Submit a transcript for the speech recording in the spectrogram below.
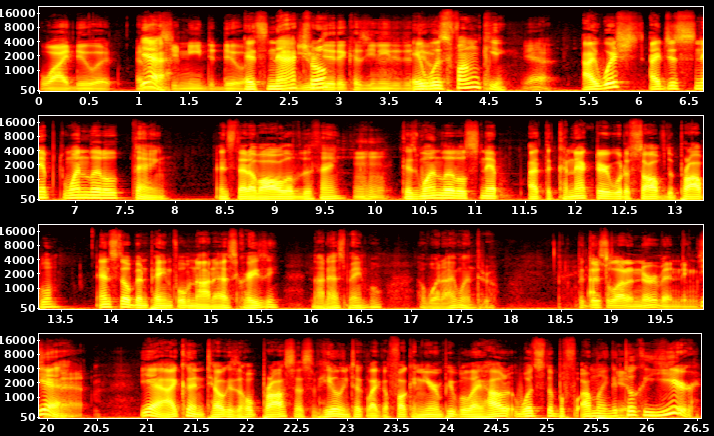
why do it unless Yeah. you need to do it? It's And natural. you did it because you needed to. It was funky. Yeah. I wish I just snipped one little thing instead of all of the thing. Mm-hmm. Because one little snip at the connector would have solved the problem and still been painful, not as crazy, not as painful of what I went through. But there's a lot of nerve endings. Yeah. In that. Yeah, I couldn't tell because the whole process of healing took like a fucking year, and people were like, "How? What's the before?" I'm like, "It Yeah. took a year,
